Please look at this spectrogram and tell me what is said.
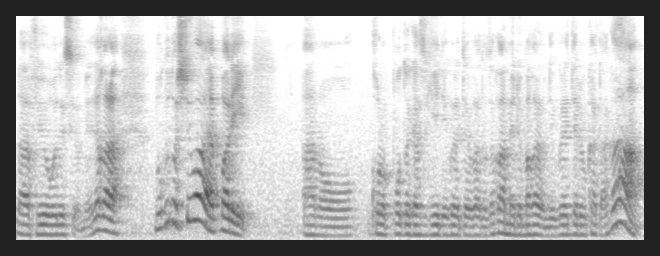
な不要ですよね。だから僕としてはやっぱりあのこのポッドキャスト聞いてくれてる方とかメルマガ読んでくれてる方が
